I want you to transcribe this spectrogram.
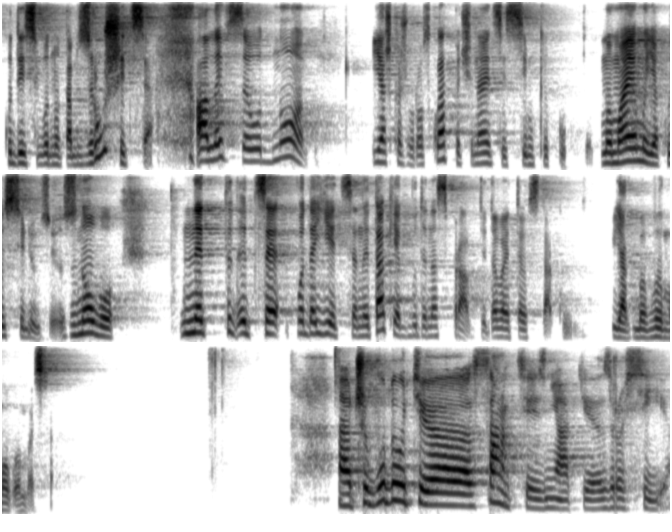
кудись воно там зрушиться, але все одно. Я ж кажу, розклад починається з сімки кубків. Ми маємо якусь ілюзію. Знову не це подається не так, як буде насправді. Давайте ось так якби вимовимося. А Чи будуть е, санкції зняті з Росії?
